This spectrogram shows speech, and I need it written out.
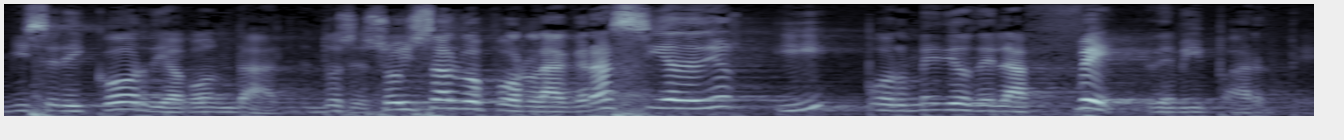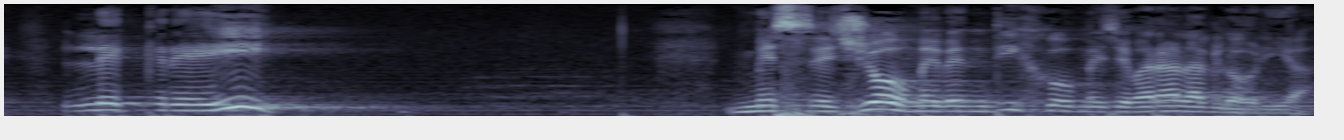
misericordia, bondad. Entonces, soy salvo por la gracia de Dios y por medio de la fe de mi parte. Le creí, me selló, me bendijo, me llevará a la gloria.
